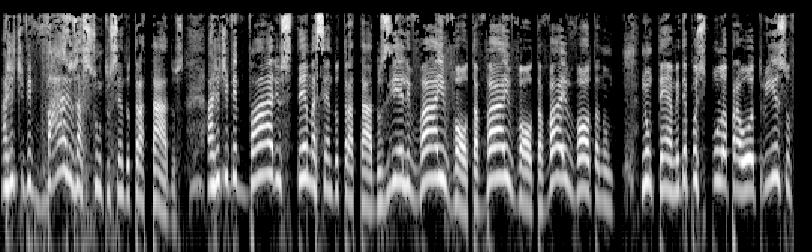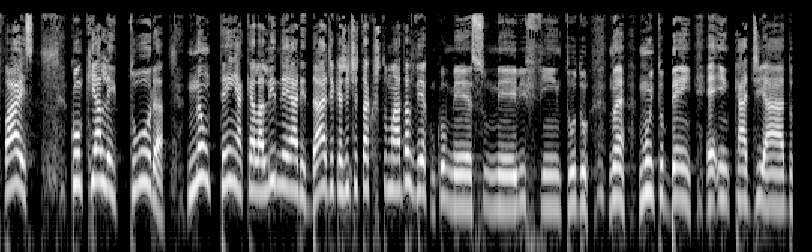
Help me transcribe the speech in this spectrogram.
a gente vê vários assuntos sendo tratados, a gente vê vários temas sendo tratados, e ele vai e volta, vai e volta, vai e volta num, num tema, e depois pula para outro, e isso faz com que a leitura não tenha aquela linearidade que a gente está acostumado a ver, com começo, meio e fim, tudo não é muito bem é, encadeado.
